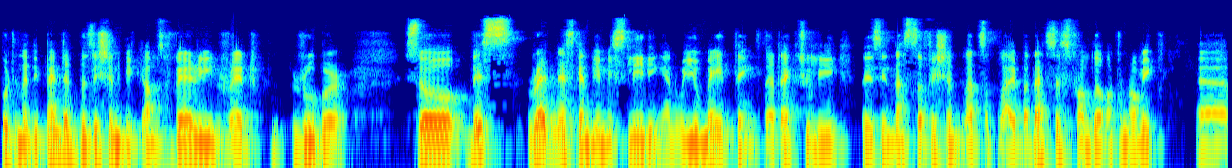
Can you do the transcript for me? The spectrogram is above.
put in the dependent position, it becomes very red, rubor. So this redness can be misleading and you may think that actually there's enough sufficient blood supply, but that's just from the autonomic uh,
